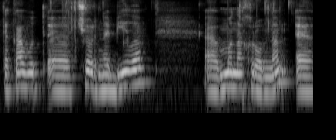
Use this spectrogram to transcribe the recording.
така от е, чорно-біла е, монохромна е,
